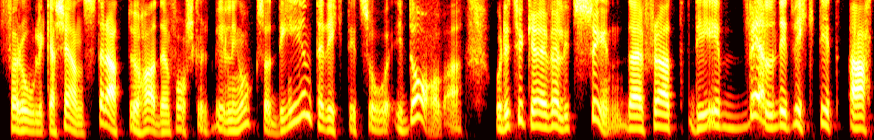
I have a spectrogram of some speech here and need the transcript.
för olika tjänster att du hade en forskarutbildning också. Det är inte riktigt så idag. Va? Och det tycker jag är väldigt synd därför att det är väldigt viktigt att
